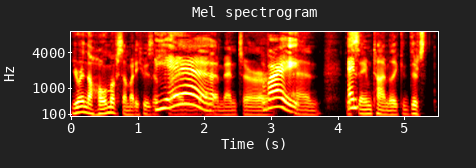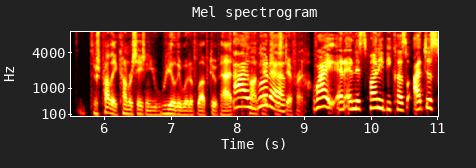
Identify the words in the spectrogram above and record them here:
you're in the home of somebody who's a friend Yeah. and a mentor, Right. And at the And- same time, like there's there's probably a conversation you really would have loved to have had. I the would context was have. different. Right. And and it's funny because I just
